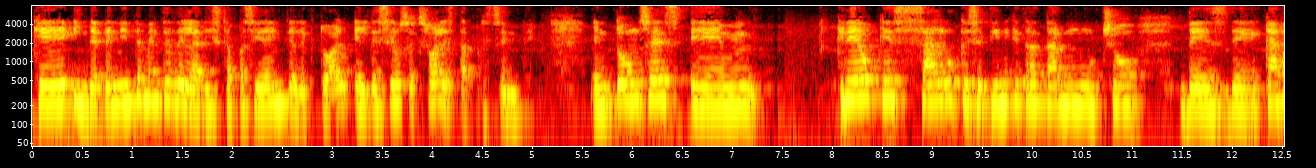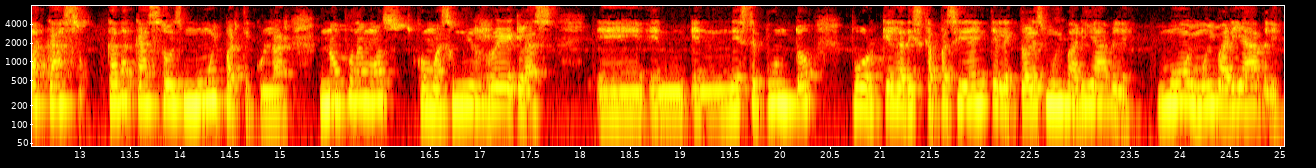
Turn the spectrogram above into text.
que independientemente de la discapacidad intelectual, el deseo sexual está presente. Entonces, em, creo que es algo que se tiene que tratar mucho desde cada caso. Cada caso es muy particular. No podemos como asumir reglas eh, en, este punto porque la discapacidad intelectual es muy variable muy, muy variable.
